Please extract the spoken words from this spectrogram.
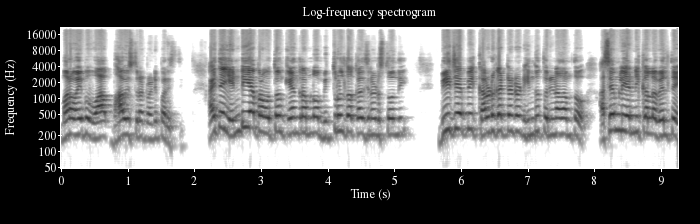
మరోవైపు భావిస్తున్నటువంటి పరిస్థితి. అయితే ఎన్డీఏ ప్రభుత్వం కేంద్రంలో మిత్రులతో కలిసి నడుస్తోంది. బీజేపీ కరుడుగట్టినటువంటి హిందుత్వ నినాదంతో అసెంబ్లీ ఎన్నికల్లో వెళ్తే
